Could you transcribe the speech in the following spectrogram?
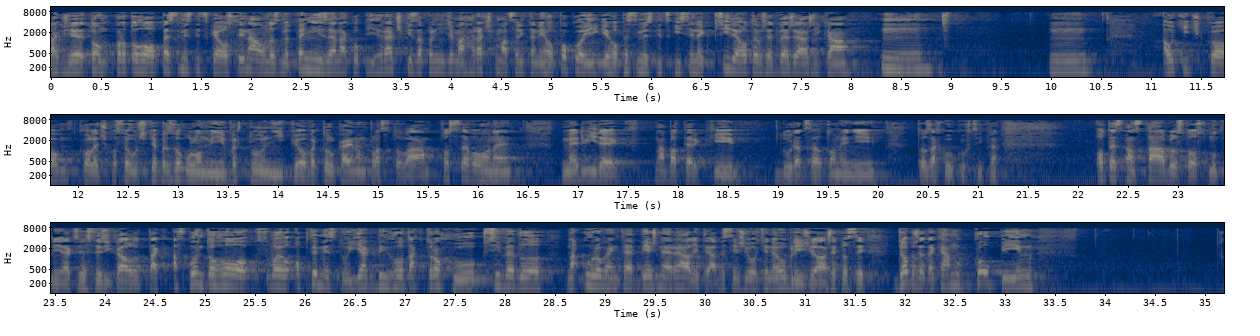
Takže to, pro toho pesimistického syna on vezme peníze, nakupí hračky, zaplní těma hračkama celý ten jeho pokojík, jeho pesimistický synek přijde, otevře dveře a říká, hmm, hmm, autíčko, kolečko se určitě brzo ulomí, vrtulník, jo, vrtulka jenom plastová, to se vohne, medvídek na baterky, Duracell to není, to za chvilku chcípne. Otec tam stál, byl z toho smutný, takže si říkal, tak aspoň toho svého optimistu, jak bych ho tak trochu přivedl na úroveň té běžné reality, aby si v životě neublížil. A řekl si, dobře, tak já mu koupím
